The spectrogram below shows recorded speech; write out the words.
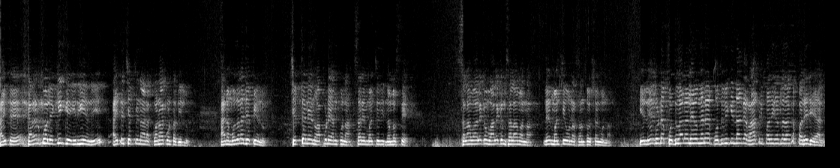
అయితే కరెంట్ పోల్ ఎక్కి ఇరిగింది. అయితే చెప్పిండు ఆడ కొనాకుంటుంది ఇల్లు ఆయన మొదలే చెప్పిండు. చెప్తే నేను అప్పుడే అనుకున్నా. సరే మంచిది. నమస్తే. సలాం వాలేకం వాలేకం సలాం అన్నా. నేను మంచిగా ఉన్నా సంతోషంగా ఉన్నా. ఇక లేకుంటే పొద్దుగాల లేవగానే పొద్దువికి దాకా రాత్రి పది గంటల దాకా పనే చేయాలి.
